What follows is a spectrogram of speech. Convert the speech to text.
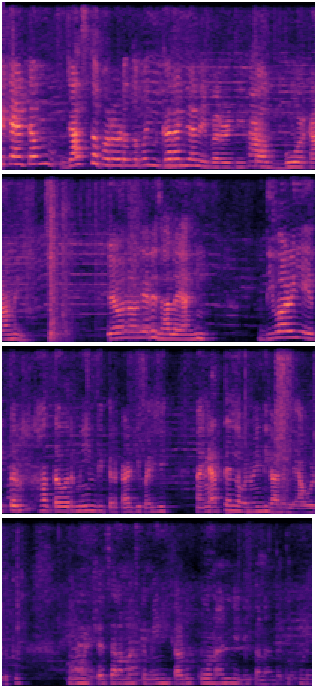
एक आयटम जास्त परवडतो पण करंजा नाही परवडती इतकं बोर काम आहे. जेवण वगैरे झालंय आणि दिवाळी आहे तर हातावर मेहंदी तर काढली पाहिजे. आणि आत्यांना पण मेहंदी काढायला आवडतं. मग म्हटलं चला मस्त मेहंदी काढू. कोण आणलेली पण आता ते पुढे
